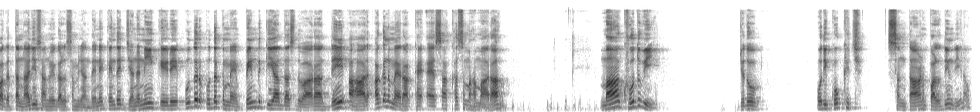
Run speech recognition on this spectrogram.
ਭਗਤ ਧੰਨਾ ਜੀ ਸਾਨੂੰ ਇਹ ਗੱਲ ਸਮਝਾਉਂਦੇ ਨੇ, ਕਹਿੰਦੇ, ਜਨਨੀ ਕੇਰੇ ਉਦਰ ਉਦਕ ਮੈਂ, ਪਿੰਡ ਕੀਆ ਦਸ ਦਵਾਰਾ, ਦੇ ਆਹਾਰ ਅਗਨ ਮੈਂ ਰੱਖੈ, ਐਸਾ ਖਸਮ ਹਮਾਰਾ। ਮਾਂ ਖੁਦ ਵੀ ਜਦੋਂ ਉਹਦੀ ਕੁੱਖ 'ਚ ਸੰਤਾਨ ਪਲਦੀ ਹੁੰਦੀ ਹੈ ਨਾ, ਉਹ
